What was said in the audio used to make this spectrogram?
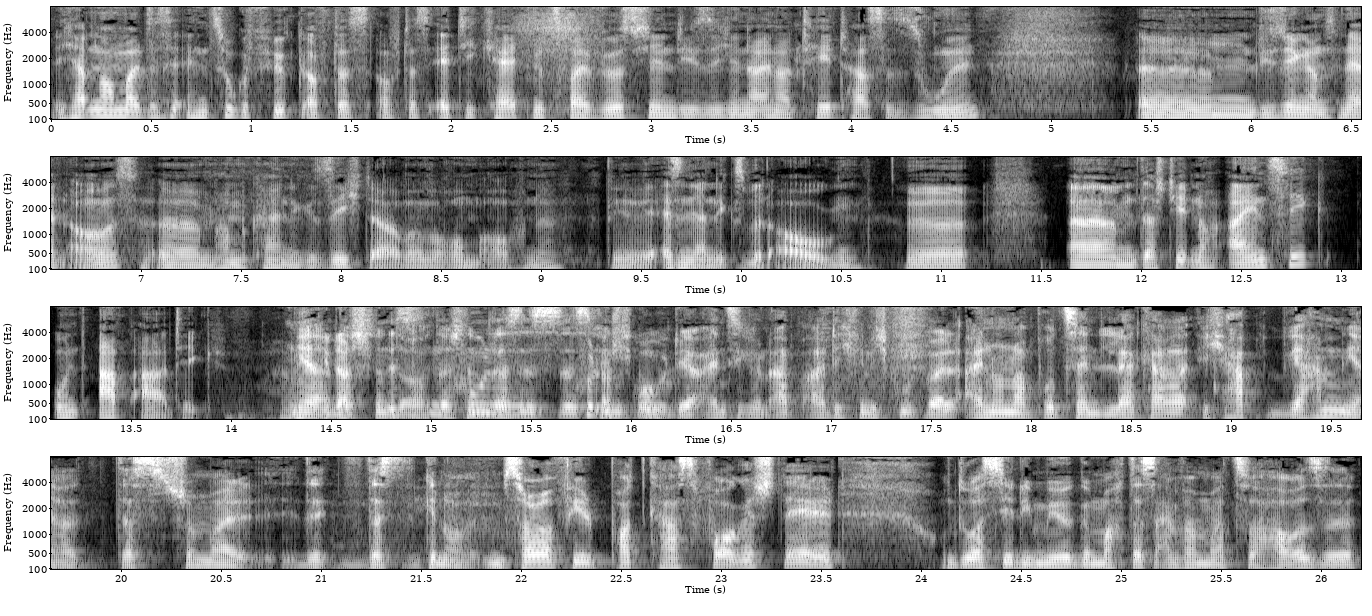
ich habe nochmal das hinzugefügt auf das, auf das Etikett mit zwei Würstchen, die sich in einer Teetasse suhlen. Ähm, die sehen ganz nett aus, ähm, haben keine Gesichter, aber warum auch, ne? Wir, wir essen ja nichts mit Augen. Äh, ähm, da steht noch einzig und abartig. Ja, gedacht, das stimmt auch. Das, stimmt, cooler- das ist das finde ich gut. Ja, einzig und abartig finde ich gut, weil 100% lecker. Ich hab, wir haben ja das schon mal, das genau im Sorrowfield Podcast vorgestellt und du hast dir die Mühe gemacht, das einfach mal zu Hause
